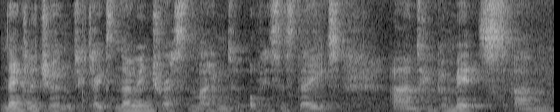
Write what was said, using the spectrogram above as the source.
negligent, who takes no interest in the management of his estate, and who permits um,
